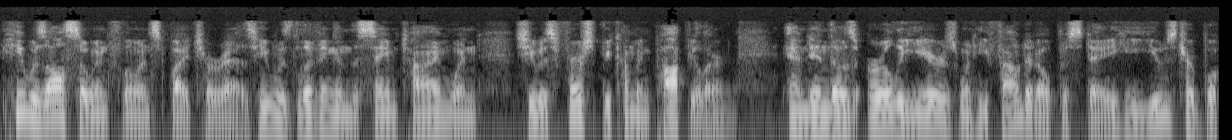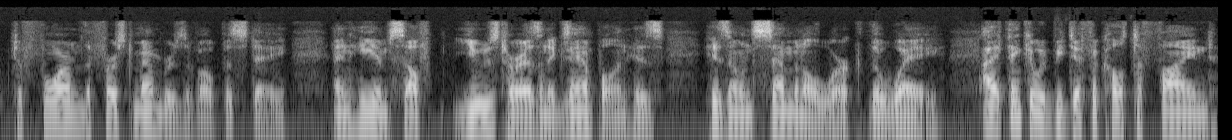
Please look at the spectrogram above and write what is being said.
he was also influenced by Therese. He was living in the same time when she was first becoming popular, And in those early years when he founded Opus Dei, he used her book to form the first members of Opus Dei, and he himself used her as an example in his, his own seminal work, The Way. I think it would be difficult to find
